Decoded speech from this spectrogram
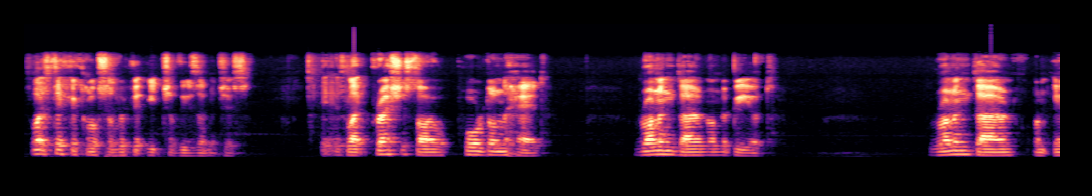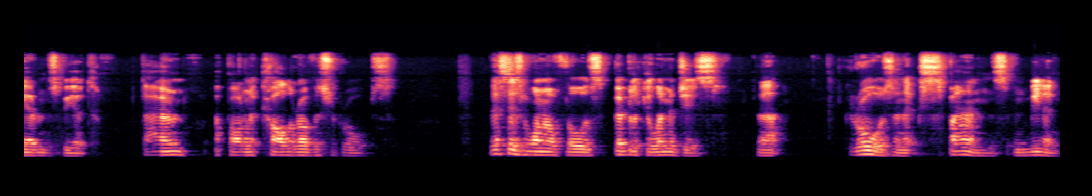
So let's take a closer look at each of these images. It is like precious oil poured on the head, running down on the beard, running down on Aaron's beard, down upon the collar of his robes. This is one of those biblical images that grows and expands in meaning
